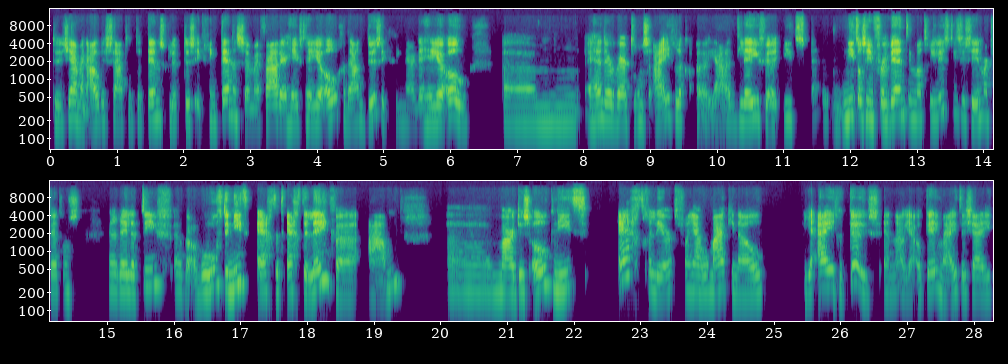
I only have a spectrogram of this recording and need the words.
Dus ja, mijn ouders zaten op de tennisclub, dus ik ging tennissen. Mijn vader heeft HEO gedaan, dus ik ging naar de HEO. Um, ehm, hè, er werd ons eigenlijk uh, ja, het leven iets, uh, niet als in verwend in materialistische zin, maar het werd ons relatief, we, we hoefden niet echt het echte leven aan. maar dus ook niet echt geleerd van ja, hoe maak je nou je eigen keus. En nou ja, oké meid, als jij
